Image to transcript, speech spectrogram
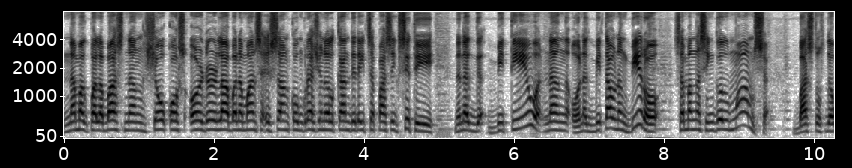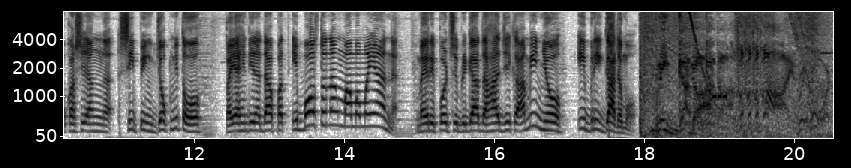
na magpalabas ng show cause order laban naman sa isang congressional candidate sa Pasig City na nagbitiw ng o nagbitaw ng biro sa mga single moms. Bastos daw kasi ang siping joke nito kaya hindi na dapat iboto ng mamamayan. May report si Brigada Haji Kaaminyo, ibrigada mo. Brigada. Live report.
